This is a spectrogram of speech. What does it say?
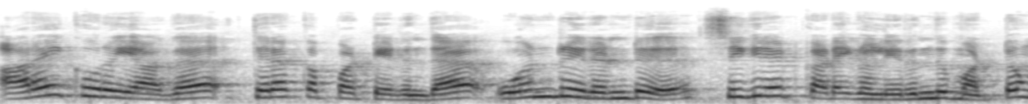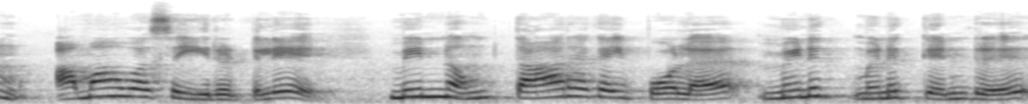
அரைக்குறையாக திறக்கப்பட்டிருந்த ஒன்றிரண்டு சிகரெட் கடைகளிலிருந்து மட்டும் அமாவாசை இருட்டிலே மின்னும் தாரகை போல மினுக் மினுக்கென்று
